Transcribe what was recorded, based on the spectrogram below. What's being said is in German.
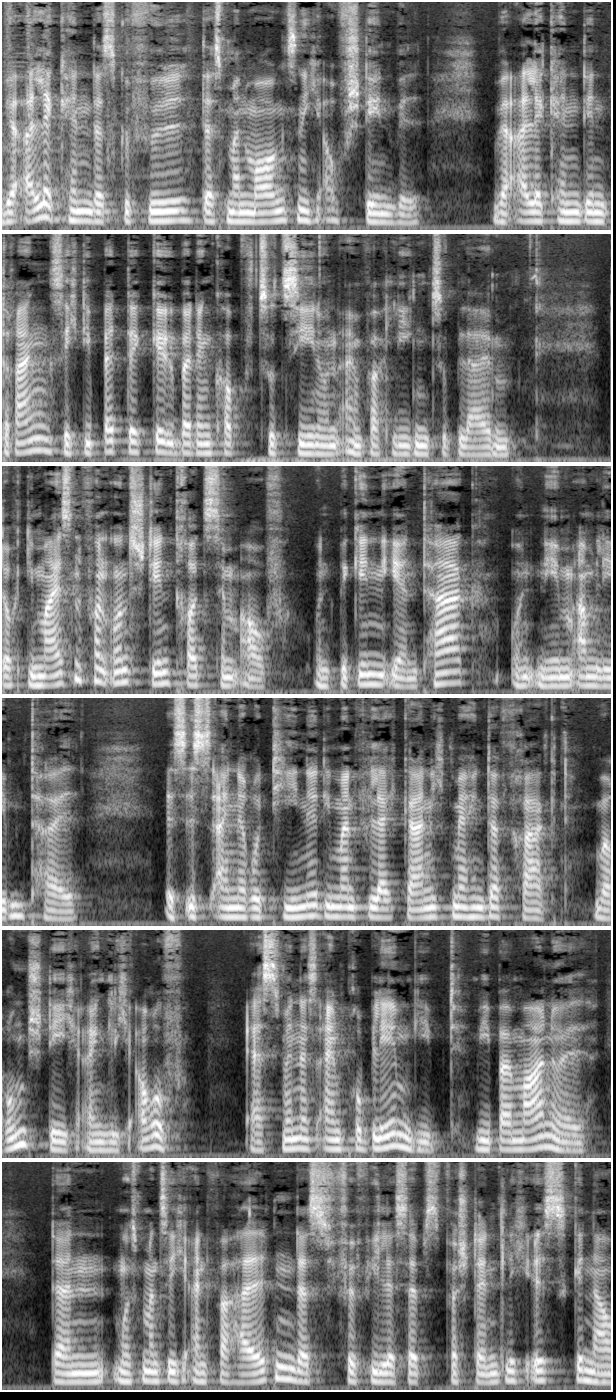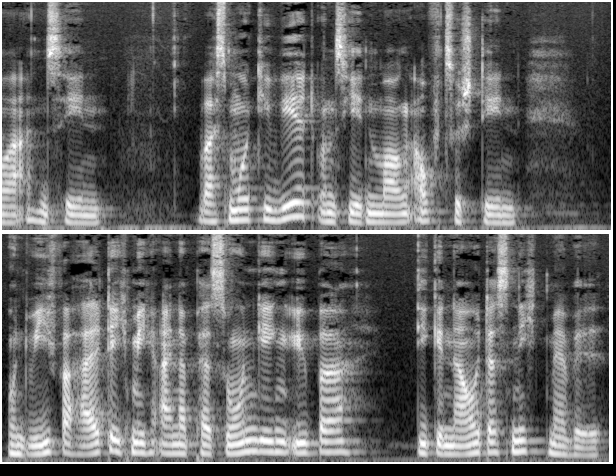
Wir alle kennen das Gefühl, dass man morgens nicht aufstehen will. Wir alle kennen den Drang, sich die Bettdecke über den Kopf zu ziehen und einfach liegen zu bleiben. Doch die meisten von uns stehen trotzdem auf und beginnen ihren Tag und nehmen am Leben teil. Es ist eine Routine, die man vielleicht gar nicht mehr hinterfragt. Warum stehe ich eigentlich auf? Erst wenn es ein Problem gibt, wie bei Manuel, dann muss man sich ein Verhalten, das für viele selbstverständlich ist, genauer ansehen. Was motiviert uns jeden Morgen aufzustehen? Und wie verhalte ich mich einer Person gegenüber, die genau das nicht mehr will?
